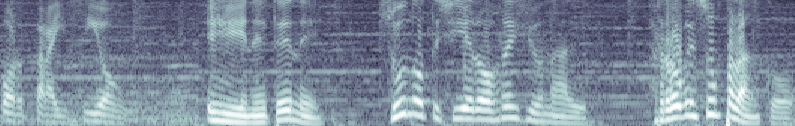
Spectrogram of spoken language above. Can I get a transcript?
por traición. NTN, su noticiero regional, Robinson Palanco.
